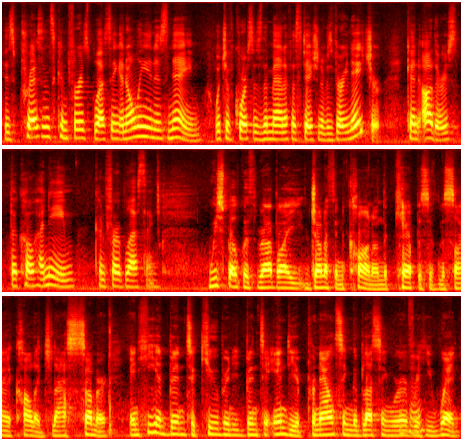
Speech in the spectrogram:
His presence confers blessing, and only in his name, which of course is the manifestation of his very nature, can others, the Kohanim, confer blessing. We spoke with Rabbi Jonathan Cahn on the campus of Messiah College last summer, and he had been to Cuba and he'd been to India pronouncing the blessing wherever he went.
